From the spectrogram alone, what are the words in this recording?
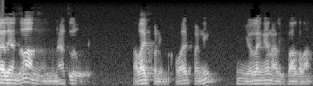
வேலையாக இருந்தாலும் அந்த அந்த நேரத்தில் ஒரு அவாய்ட் பண்ணிடணும் அவாய்ட் பண்ணி நீங்கள் இல்லைங்க நாளைக்கு பார்க்கலாம்.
